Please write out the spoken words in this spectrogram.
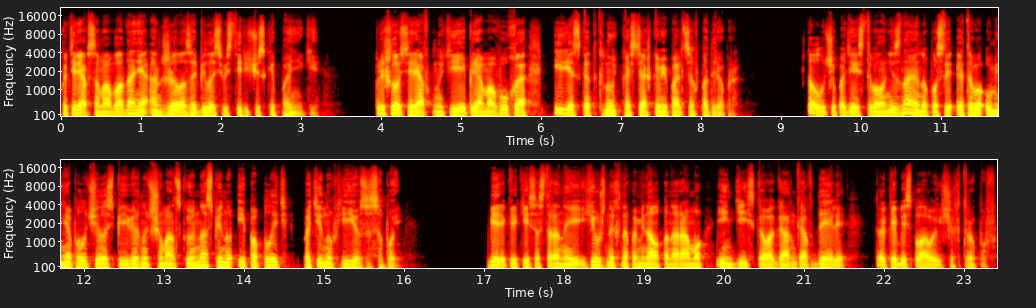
Потеряв самообладание, Анжела забилась в истерической панике. Пришлось рявкнуть ей прямо в ухо и резко ткнуть костяшками пальцев под ребра. Что лучше подействовало, не знаю, но после этого у меня получилось перевернуть шаманскую на спину и поплыть, потянув ее за собой. Берег реки со стороны южных напоминал панораму индийского ганга в Дели, только без плавающих трупов.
